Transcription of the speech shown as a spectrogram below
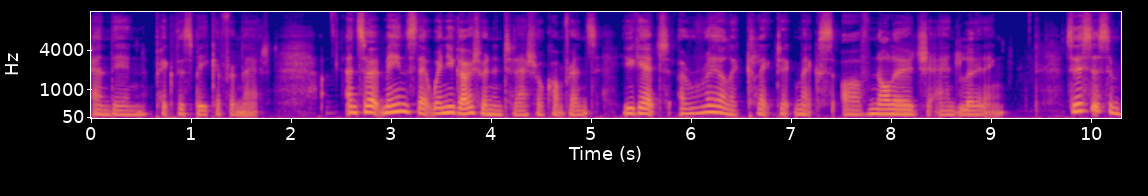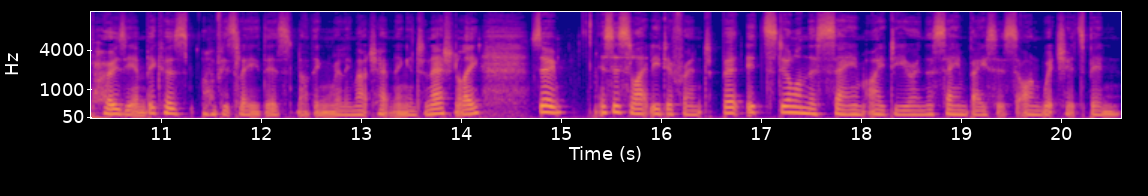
and then pick the speaker from that. And so it means that when you go to an international conference, you get a real eclectic mix of knowledge and learning. So this is a symposium because obviously there's nothing really much happening internationally. So this is slightly different, but it's still on the same idea and the same basis on which it's been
